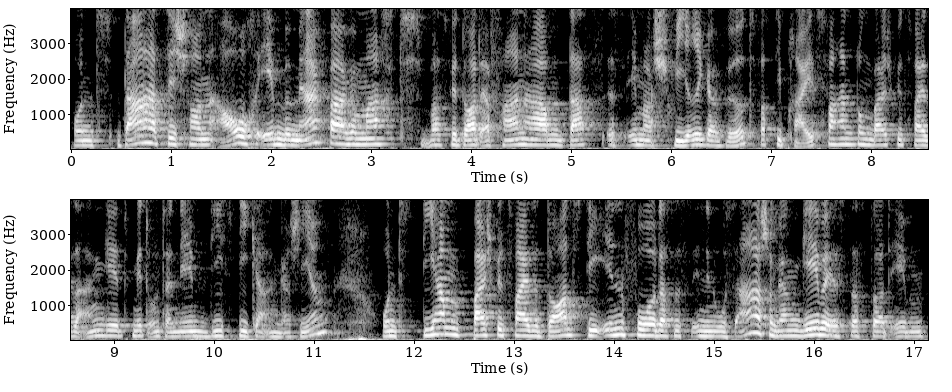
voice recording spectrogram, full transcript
Und da hat sich schon auch eben bemerkbar gemacht, was wir dort erfahren haben, dass es immer schwieriger wird, was die Preisverhandlungen beispielsweise angeht mit Unternehmen, die Speaker engagieren. Und die haben beispielsweise dort die Info, dass es in den USA schon gang und gäbe ist, dass dort eben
